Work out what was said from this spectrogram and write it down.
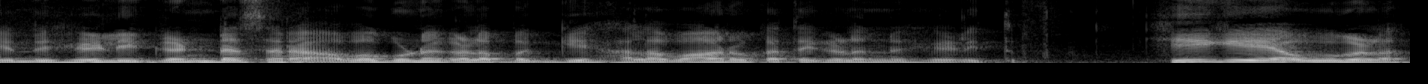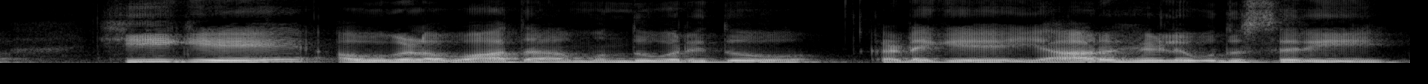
ಎಂದು ಹೇಳಿ ಗಂಡಸರ ಅವಗುಣಗಳ ಬಗ್ಗೆ ಹಲವಾರು ಕಥೆಗಳನ್ನು ಹೇಳಿತು. ಹೀಗೆ ಅವುಗಳ ಹೀಗೆ ಅವುಗಳ ವಾದ ಮುಂದುವರಿದು ಕಡೆಗೆ ಯಾರು ಹೇಳುವುದು ಸರಿ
